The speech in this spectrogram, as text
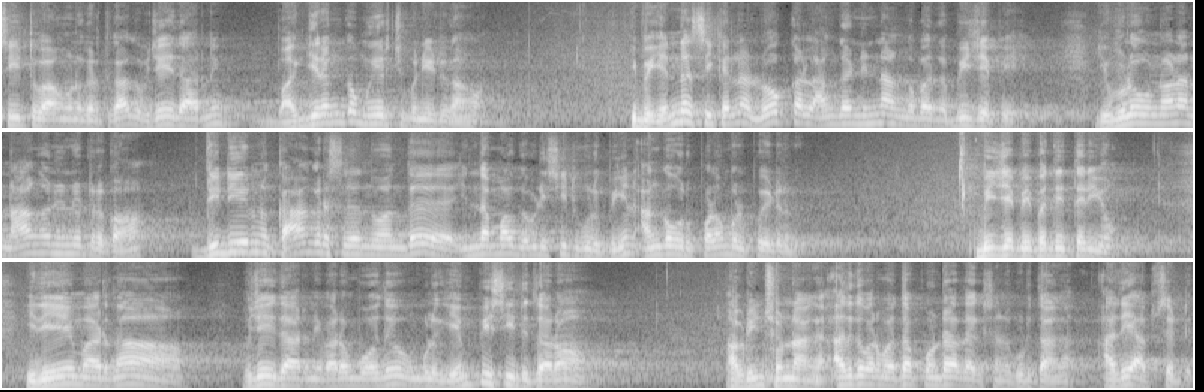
சீட்டு வாங்கணுங்கிறதுக்காக விஜயதாரணி பகிரங்க முயற்சி பண்ணிகிட்டு இருக்காங்க. இப்போ என்ன சிக்கல்னா லோக்கல் அங்கே நின்று அங்கே பாருங்கள் பிஜேபி. இவ்வளோ நாளாக நாங்கள் நின்றுட்டுருக்கோம் திடீர்னு காங்கிரஸ்லேருந்து வந்து இந்த அம்மாவுக்கு எப்படி சீட்டு கொடுப்பீங்கன்னு அங்கே ஒரு புலம்பல் போயிட்டுருக்கு பிஜேபி பற்றி தெரியும். இதே மாதிரி தான் விஜயதாரணி வரும்போது உங்களுக்கு எம்பி சீட்டு தரோம் அப்படின்னு சொன்னாங்க. அதுக்கப்புறம் பார்த்தா பொன் ராதாகிருஷ்ணன் கொடுத்தாங்க. அதே அப்செட்டு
